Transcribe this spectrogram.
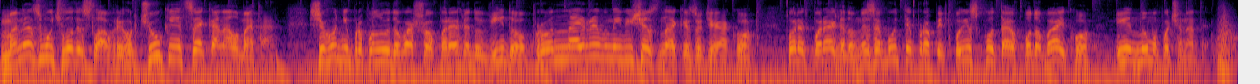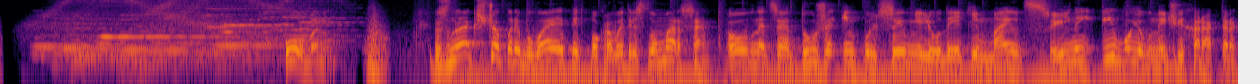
Мене звуть Владислав Григорчук, і це канал Мета. Сьогодні пропоную до вашого перегляду відео про найревнивіші знаки зодіаку. Перед переглядом не забудьте про підписку та вподобайку. І нумо починати. Овен. Знак, що перебуває під покровительством Марса. Овни це дуже імпульсивні люди, які мають сильний і войовничий характер.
